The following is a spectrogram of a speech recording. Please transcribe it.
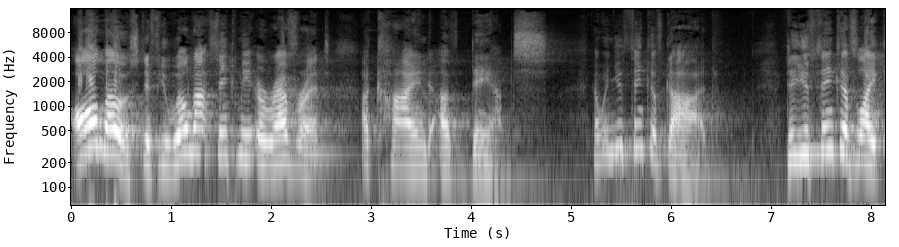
almost, if you will not think me irreverent, a kind of dance. Now, when you think of God, do you think of like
